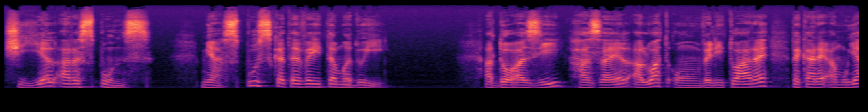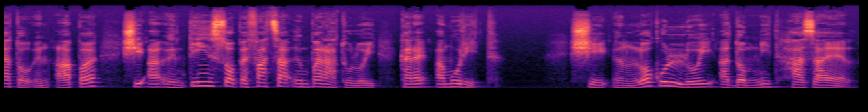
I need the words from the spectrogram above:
Și el a răspuns, Mi-a spus că te vei tămădui. A doua zi, Hazael a luat o învelitoare pe care a muiat-o în apă și a întins-o pe fața împăratului, care a murit și în locul lui a domnit Hazael.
